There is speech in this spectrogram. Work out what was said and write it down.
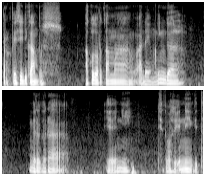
praktisi di kampus. Aku terutama ada yang meninggal gara-gara ya ini situasi ini gitu.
